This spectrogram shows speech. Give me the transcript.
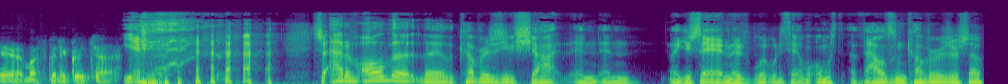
Yeah, it must have been a good time. Yeah. so out of all the, the the covers you've shot and and like you're saying there's what would you say almost a thousand covers or so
